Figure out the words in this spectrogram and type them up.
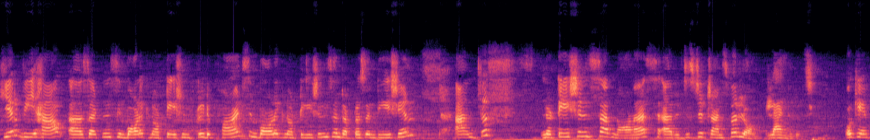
Here we have certain symbolic notation predefined symbolic notations and representation. And this notations are known as a register transfer language. Okay.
